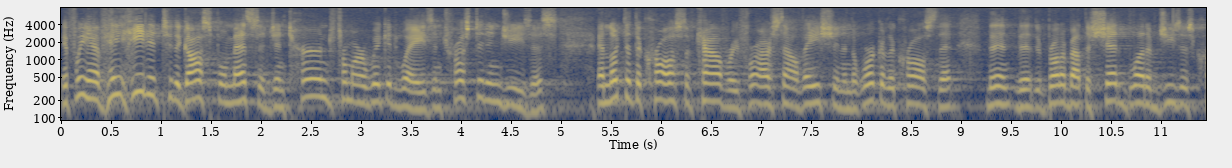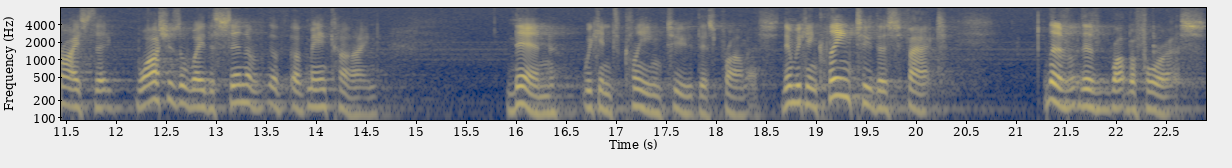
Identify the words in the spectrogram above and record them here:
if we have heeded to the gospel message and turned from our wicked ways and trusted in Jesus and looked at the cross of Calvary for our salvation and the work of the cross that, that, brought about the shed blood of Jesus Christ that washes away the sin of, of, of mankind, then we can cling to this promise. Then we can cling to this fact that is brought before us.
